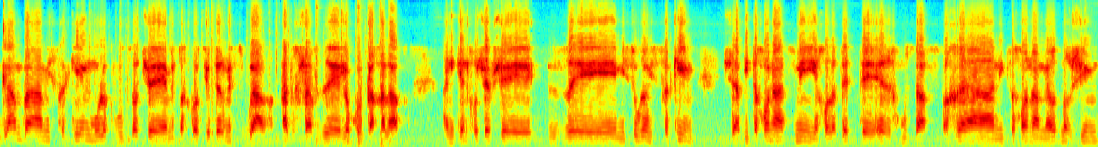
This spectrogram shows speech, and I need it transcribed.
גם במשחקים מול הקבוצות שמשחקות יותר מסוגר. עד עכשיו זה לא כל כך הלך. אני כן חושב שזה מסוג המשחקים שהביטחון העצמי יכול לתת אה, ערך מוסף. אחרי הניצחון המאוד מרשים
